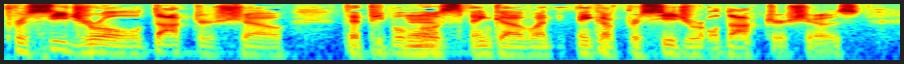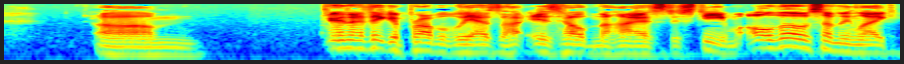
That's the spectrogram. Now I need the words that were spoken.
procedural doctor show that people Yeah. most think of when they think of procedural doctor shows. Um, and I think it probably has is held in the highest esteem. Although something like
